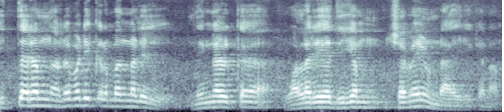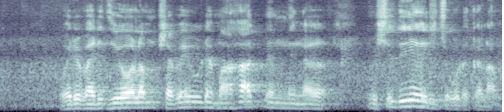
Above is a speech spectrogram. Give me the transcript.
ഇത്തരം നടപടിക്രമങ്ങളിൽ നിങ്ങൾക്ക് വളരെയധികം ക്ഷമയുണ്ടായിരിക്കണം. ഒരു പരിധിയോളം ക്ഷമയുടെ മഹാത്മ്യം നിങ്ങൾ വിശദീകരിച്ചു കൊടുക്കണം.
